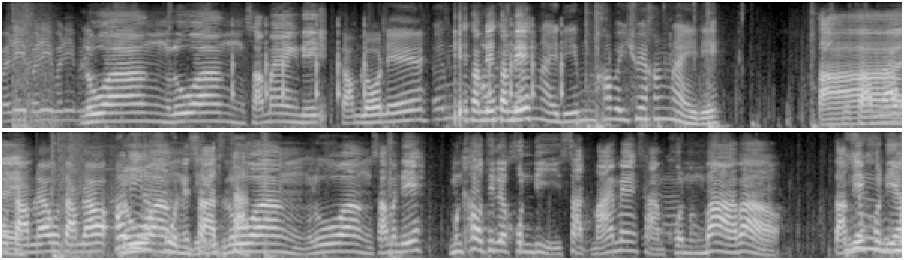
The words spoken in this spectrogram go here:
ไปดิไปดิไปดิลวงลวงสามแม่งดี จำโลนนี้ทำดิทำดิข้างในดิมึงเข้าไปช่วยข้างในดิ ตากูจำแล้วยกูจำแล้วกูจำแล้วเข้าทีลวละงคนดิไอสัตว์ไอ้สัตว์ ลวงลวงสามมันดิมึงเข้าทีละคนดิสัตว์ไม้แม่งสามคนมึงบ้าเปล่าตามนี้คนเดียว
